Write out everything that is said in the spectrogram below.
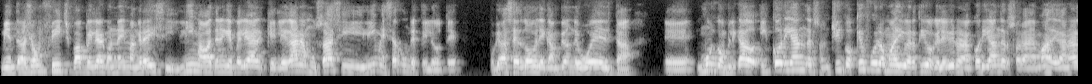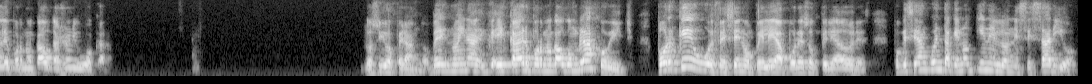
Mientras John Fitch va a pelear con Neyman Gracie. Lima va a tener que pelear, que le gana a Musashi y Lima y se haga un despelote porque va a ser doble campeón de vuelta. Eh, muy complicado. Y Corey Anderson, chicos, ¿qué fue lo más divertido que le vieron a Corey Anderson, además de ganarle por nocaut a Johnny Walker? Lo sigo esperando. ¿Ves? No hay nada. Es caer por nocaut con Blajovic. ¿Por qué UFC no pelea por esos peleadores? Porque se dan cuenta que no tienen lo necesario.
